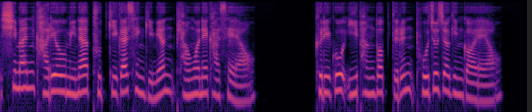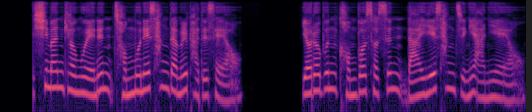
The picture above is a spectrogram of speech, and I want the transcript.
심한 가려움이나 붓기가 생기면 병원에 가세요. 그리고 이 방법들은 보조적인 거예요. 심한 경우에는 전문의 상담을 받으세요. 여러분 검버섯은 나이의 상징이 아니에요.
